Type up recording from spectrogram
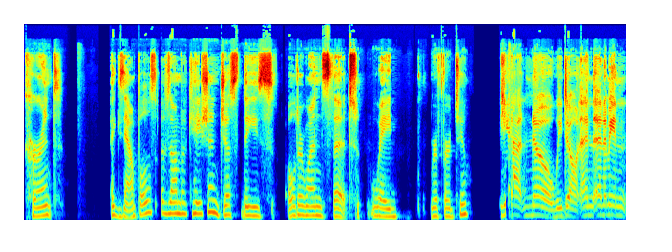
current examples of zombification? Just these older ones that Wade referred to? Yeah, no, we don't. And and I mean,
